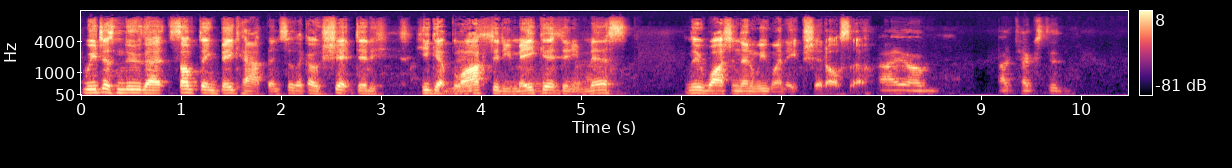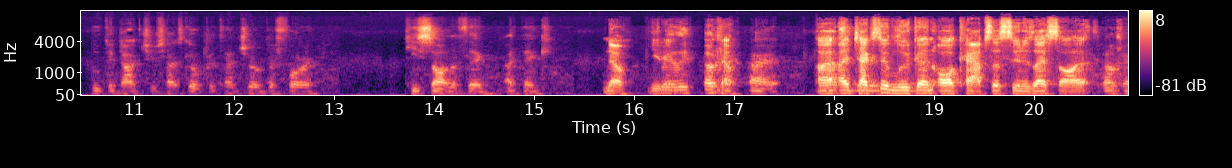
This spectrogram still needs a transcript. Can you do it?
we just knew that something big happened. So like, oh shit, did he get blocked? Did he make it? Did he miss? We watched and then we went ape shit also. I um, I texted Luka Doncic has go potential before he saw the thing. I think. No, you didn't. Really? Okay. No. All right. I, I texted Luka in all caps as soon as I saw it, Okay.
